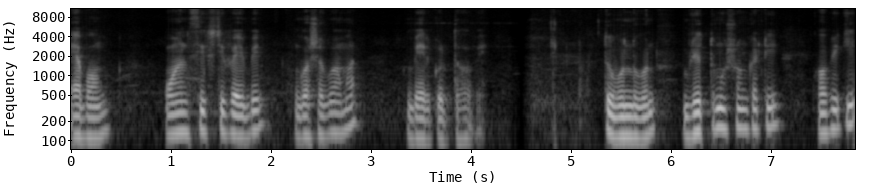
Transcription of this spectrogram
এবং ওয়ান সিক্সটি ফাইভের গসাগু আমার বের করতে হবে। তো বন্ধুগণ, বৃহত্তম সংখ্যাটি হবে কি?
